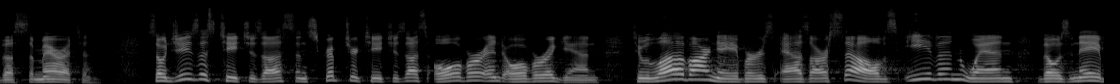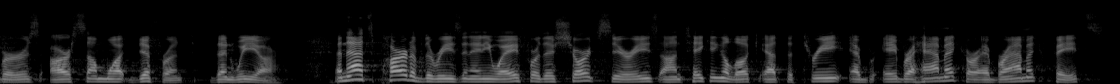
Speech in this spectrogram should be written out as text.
the Samaritan. So Jesus teaches us, and Scripture teaches us over and over again, to love our neighbors as ourselves, even when those neighbors are somewhat different than we are. And that's part of the reason, anyway, for this short series on taking a look at the three Abrahamic or Abrahamic faiths,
